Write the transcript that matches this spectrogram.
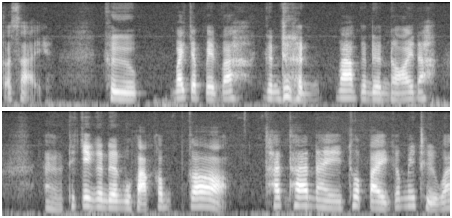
ก็ใส่ คือไม่จะเป็นว่าเงินเดือนมากเงินเดือนน้อยนะ ที่จริงเงินเดือนบุผักก็ก็ถ้าถ้าในทั่วไปก็ไม่ถือว่า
